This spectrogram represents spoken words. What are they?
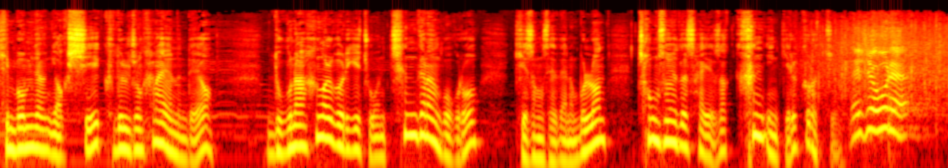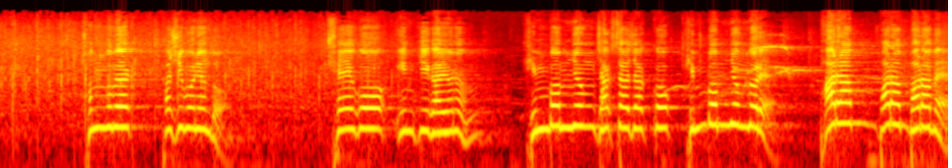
김범룡 역시 그들 중 하나였는데요. 누구나 흥얼거리기 좋은 친근한 곡으로 기성세대는 물론 청소년들 사이에서 큰 인기를 끌었죠. 네, 이제 올해 1985년도 최고 인기 가요는 김범룡 작사 작곡 김범룡 노래 바람 바람 바람의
